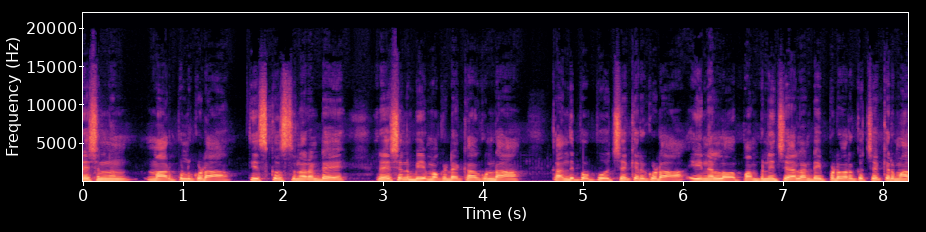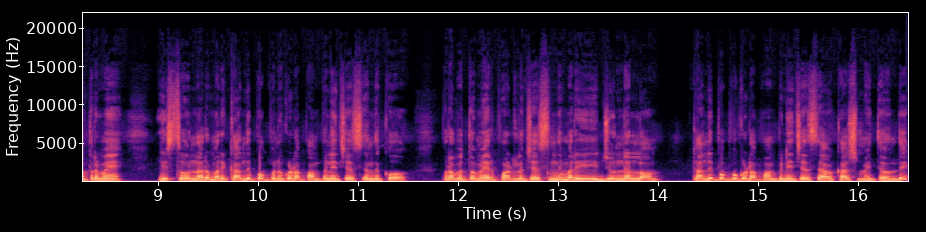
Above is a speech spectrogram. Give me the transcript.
రేషన్ మార్పులు కూడా తీసుకొస్తున్నారంటే రేషన్ బియ్యం ఒకటే కాకుండా కందిపప్పు చక్కెర కూడా ఈ నెలలో పంపిణీ చేయాలి. అంటే ఇప్పటివరకు చక్కెర మాత్రమే ఇస్తూ ఉన్నారు. మరి కందిపప్పును కూడా పంపిణీ చేసేందుకు ప్రభుత్వం ఏర్పాట్లు చేసింది. మరి ఈ జూన్ నెలలో కందిపప్పు కూడా పంపిణీ చేసే అవకాశం అయితే ఉంది.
